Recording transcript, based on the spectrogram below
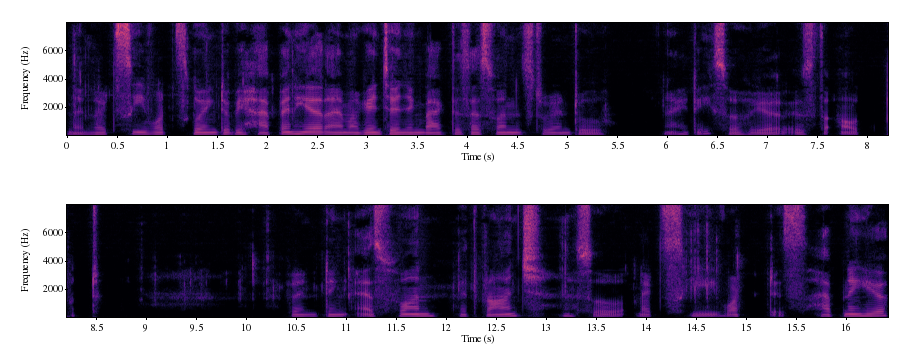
then let's see what's going to be happen here I am again changing back this s1 student to id so here is the output. Printing s1 with branch. So let's see what is happening here.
